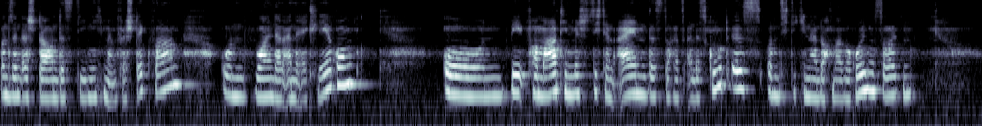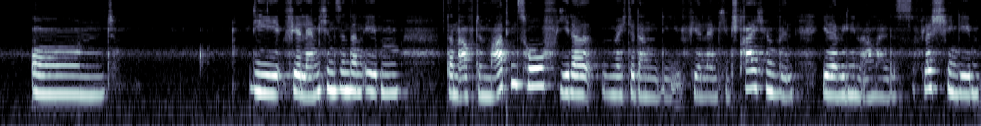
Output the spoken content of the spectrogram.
und sind erstaunt, dass die nicht mehr im Versteck waren und wollen dann eine Erklärung. Und Frau Martin mischt sich dann ein, dass doch jetzt alles gut ist und sich die Kinder doch mal beruhigen sollten. Und die vier Lämmchen sind dann eben dann auf dem Martinshof. Jeder möchte dann die vier Lämmchen streicheln, will, jeder will ihnen einmal das Fläschchen geben.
